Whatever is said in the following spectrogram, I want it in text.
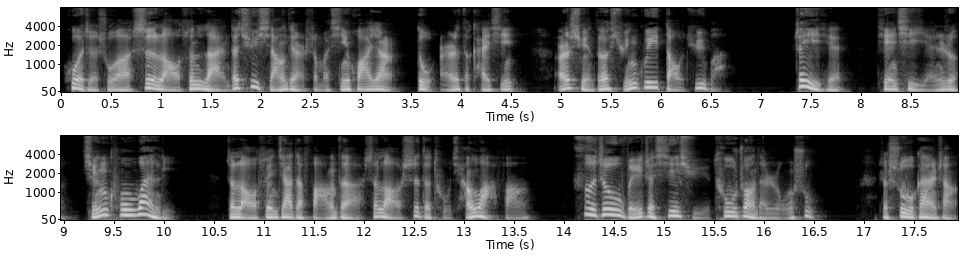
或者说是老孙懒得去想点什么新花样逗儿子开心，而选择循规蹈矩吧。这一天天气炎热，晴空万里，这老孙家的房子是老式的土墙瓦房，四周围着些许粗壮的榕树。这树干上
